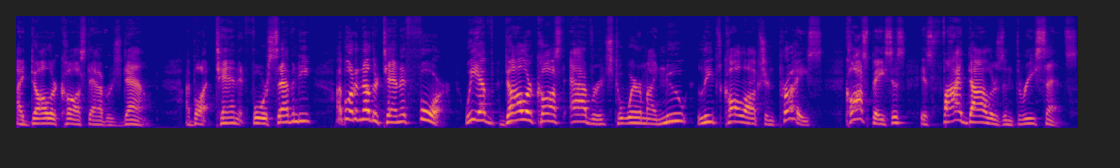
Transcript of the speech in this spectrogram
I dollar cost average down. I bought 10 at 470. I bought another 10 at 4. We have dollar cost average to where my new Leaps call option price cost basis is $5.03.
